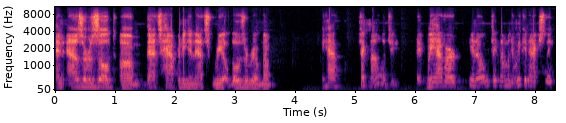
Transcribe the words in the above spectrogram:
and as a result, um, that's happening and that's real. Those are real numbers. We have technology. We have our, you know, technology. We can actually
